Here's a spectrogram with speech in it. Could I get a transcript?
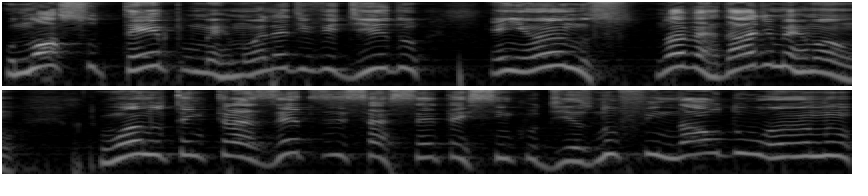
O nosso tempo, meu irmão, ele é dividido em anos. Não é verdade, meu irmão? O ano tem 365 dias. No final do ano,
